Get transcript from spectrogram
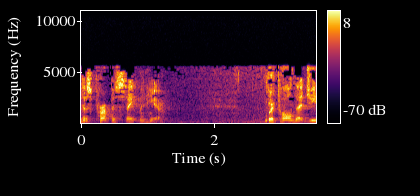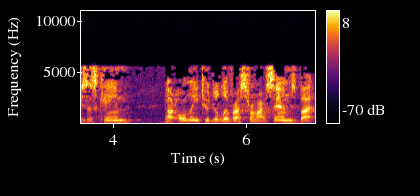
This purpose statement here. We're told that Jesus came not only to deliver us from our sins, but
